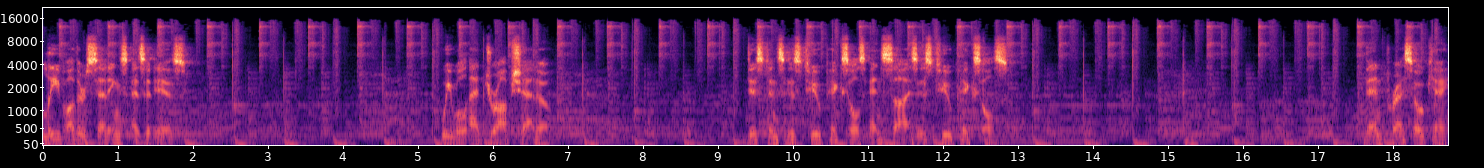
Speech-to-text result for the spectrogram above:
Leave other settings as it is. We will add drop shadow. Distance is 2 pixels and size is 2 pixels. Then press OK.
